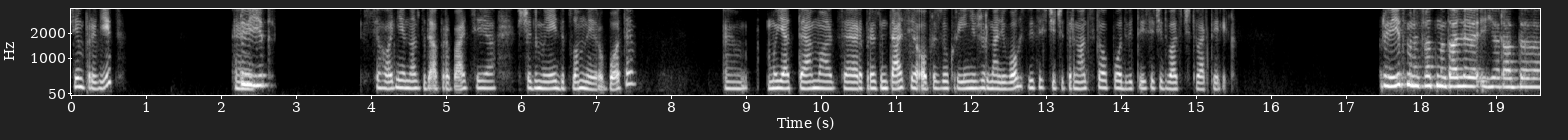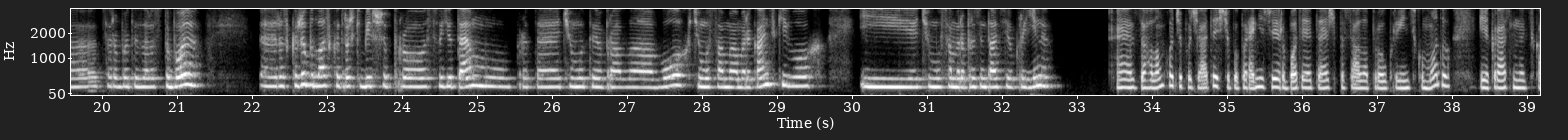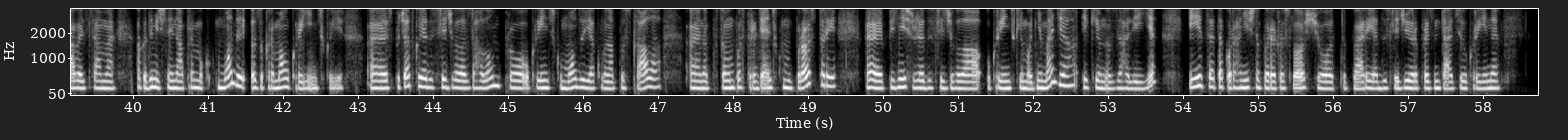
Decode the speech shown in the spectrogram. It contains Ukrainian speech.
Всім привіт! Е, Привіт. Сьогодні у нас буде апробація щодо моєї дипломної роботи. Ем, Моя тема це репрезентація образу України в журналі Vogue з 2014 по 2024 рік. Привіт, мене звати Наталя, і я рада це робити зараз з тобою. Е, Розкажи, будь ласка, трошки більше про свою тему, про те, чому ти обрала Вог, чому саме американський Вог і чому саме репрезентація України. Е, Загалом хочу почати, що попередні свої роботи я теж писала про українську моду, і якраз мене цікавить саме академічний напрямок моди, зокрема української. Е, Спочатку я досліджувала загалом про українську моду, як вона постала е, на цьому пострадянському просторі. Пізніше вже досліджувала українські модні медіа, які в нас взагалі є. І це так органічно переросло, що тепер я досліджую репрезентацію України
